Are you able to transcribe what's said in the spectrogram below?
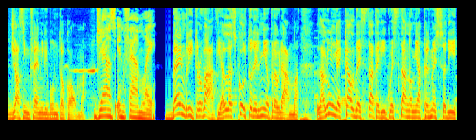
jazzinfamily.com. Jazz in Family. family Ben ritrovati all'ascolto del mio programma. La lunga e calda estate di quest'anno mi ha permesso di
